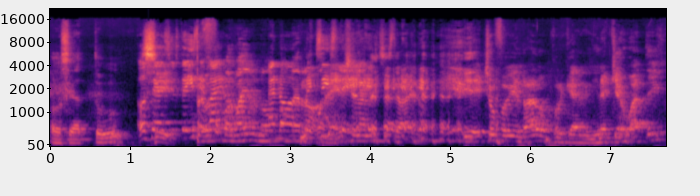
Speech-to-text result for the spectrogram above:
O sea, tú. O sea, Sí, si usted dice Byron, por Byron, no, ah, no, no no, existe. No existe Byron. Y de hecho fue bien raro porque al venir aquí a Guate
